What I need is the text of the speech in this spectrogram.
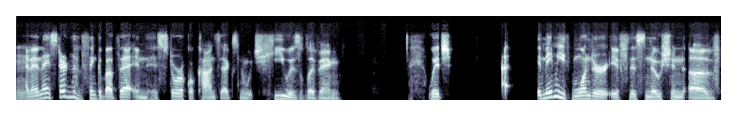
Mm. And then I started to think about that in the historical context in which he was living, which it made me wonder if this notion of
